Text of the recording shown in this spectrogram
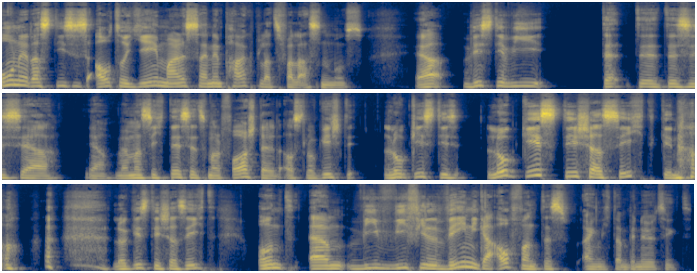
ohne dass dieses Auto jemals seinen Parkplatz verlassen muss. Ja, wisst ihr, wie das ist ja, ja, wenn man sich das jetzt mal vorstellt, aus logisti logistisch, logistischer Sicht, genau, logistischer Sicht, und ähm, wie, wie viel weniger Aufwand das eigentlich dann benötigt.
